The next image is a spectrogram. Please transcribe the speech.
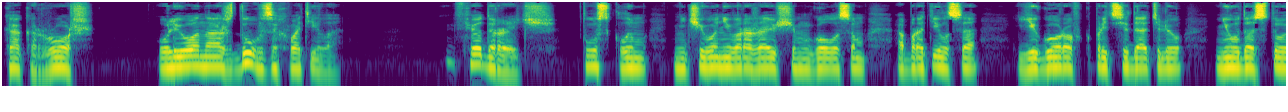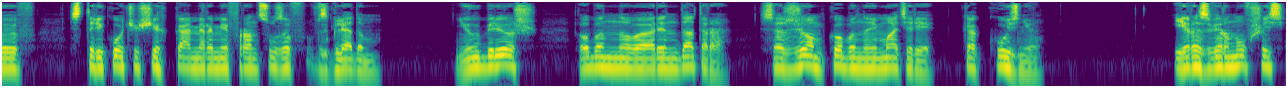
как рожь? У Леона аж дух захватило. Федорович, тусклым, ничего не выражающим голосом обратился Егоров к председателю, не удостоив стрекочущих камерами французов взглядом. «Не уберешь обанного арендатора, сожжем к обанной матери, как кузню». И, развернувшись,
